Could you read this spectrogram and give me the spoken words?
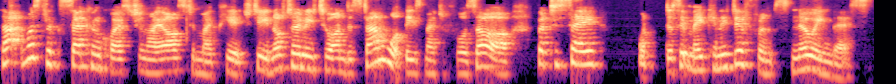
that was the second question I asked in my PhD. Not only to understand what these metaphors are, but to say, what does it make any difference knowing this?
